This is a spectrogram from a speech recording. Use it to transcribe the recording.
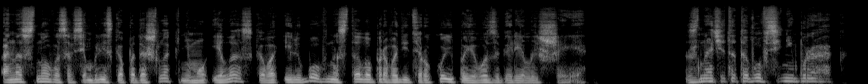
Она снова совсем близко подошла к нему и ласково и любовно стала проводить рукой по его загорелой шее значит, это вовсе не брак.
